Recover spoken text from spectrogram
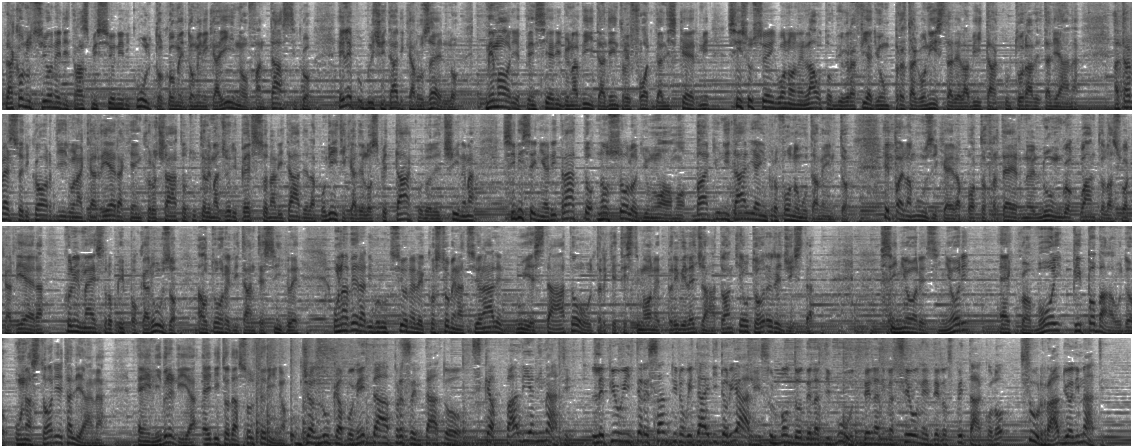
La conduzione di trasmissioni di culto come Domenicaino, Fantastico e le pubblicità di Carosello, memorie e pensieri di una vita dentro e fuori dagli schermi si susseguono nell'autobiografia di un protagonista della vita culturale italiana, attraverso i ricordi di una carriera che ha incrociato tutte le maggiori personalità della politica, dello spettacolo, del cinema cinema si disegna il ritratto non solo di un uomo, ma di un'Italia in profondo mutamento. E poi la musica, il rapporto fraterno e lungo quanto la sua carriera con il maestro Pippo Caruso, autore di tante sigle. Una vera rivoluzione del costume nazionale di cui è stato, oltre che testimone privilegiato, anche autore e regista. Signore e signori, ecco a voi Pippo Baudo, una storia italiana è in libreria edito da Solferino. Gianluca Bonetta ha presentato Scaffali Animati, le più interessanti novità editoriali sul mondo della TV, dell'animazione e dello spettacolo su Radio Animati.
